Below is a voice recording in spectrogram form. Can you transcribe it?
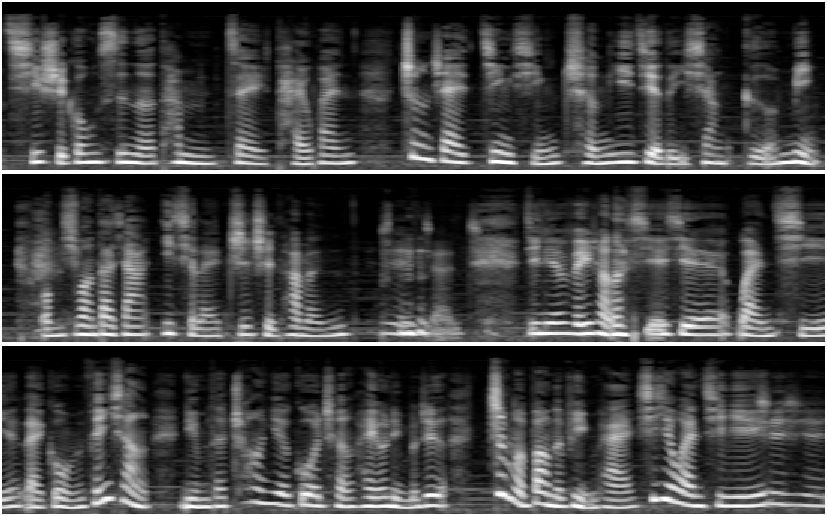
其实公司呢，他们在台湾正在进行成衣界的一项革命，我们希望大家一起来支持他们。谢谢 今天非常谢谢婉琪来跟我们分享你们的创业过程，还有你们这个这么棒的品牌。谢谢婉琪，谢谢。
